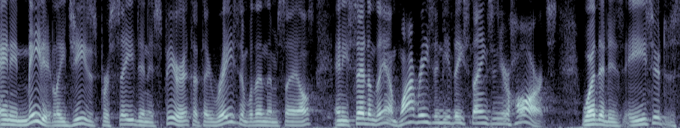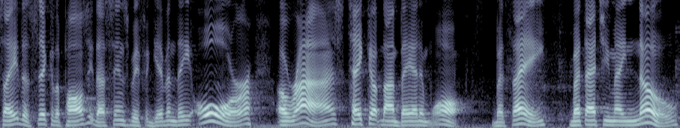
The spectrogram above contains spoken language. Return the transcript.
And immediately Jesus perceived in his spirit that they reasoned within themselves, and he said unto them, Why reason ye these things in your hearts? Whether it is easier to say the sick of the palsy, thy sins be forgiven thee, or arise, take up thy bed and walk. But they, but that ye may know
